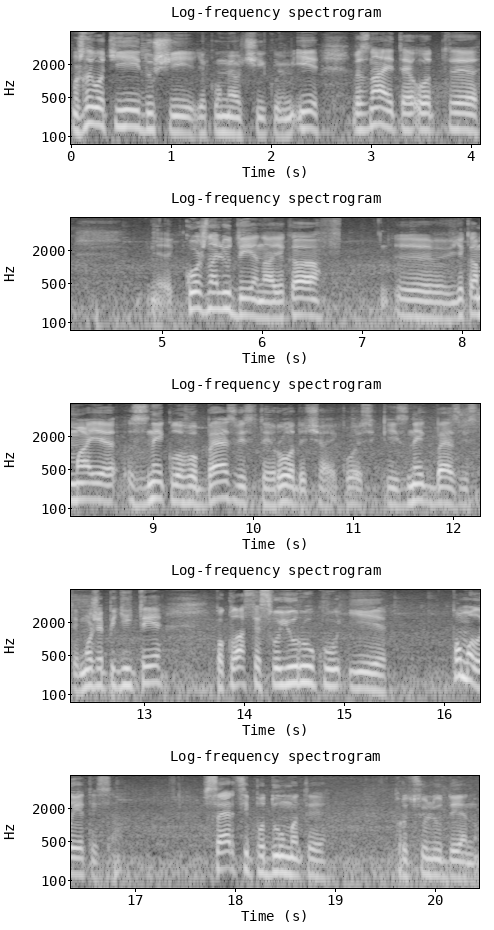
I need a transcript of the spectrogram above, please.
можливо, тієї душі, яку ми очікуємо. І ви знаєте, от е, кожна людина, яка, яка має зниклого безвісти, родича якогось, який зник безвісти, може підійти, покласти свою руку і помолитися, в серці подумати про цю людину.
